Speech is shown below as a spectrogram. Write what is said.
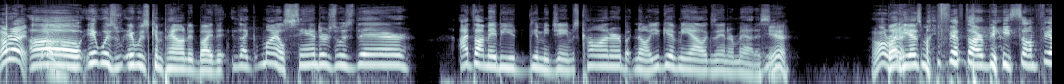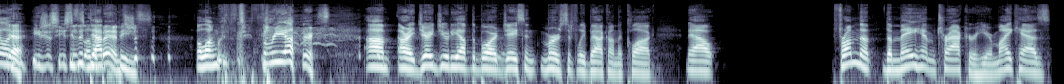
All right. Well, Oh, it was it was compounded by the like Miles Sanders was there. I thought maybe you'd give me James Conner, but no, you give me Alexander Mattison. yeah, all right. But he is my fifth RB, so I'm feeling yeah. He's just he he's a on the depth bench. piece, along with three others. Um, all right, Jerry Jeudy off the board. Jason mercifully back on the clock. Now, from the the mayhem tracker here, Mike has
